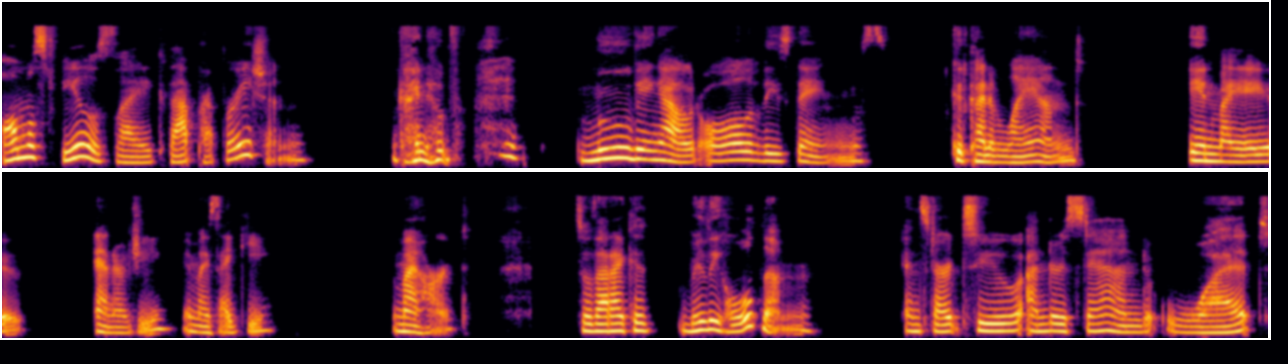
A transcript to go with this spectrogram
almost feels like that preparation, kind of moving out all of these things could kind of land in my energy, in my psyche, in my heart, so that I could really hold them and start to understand what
